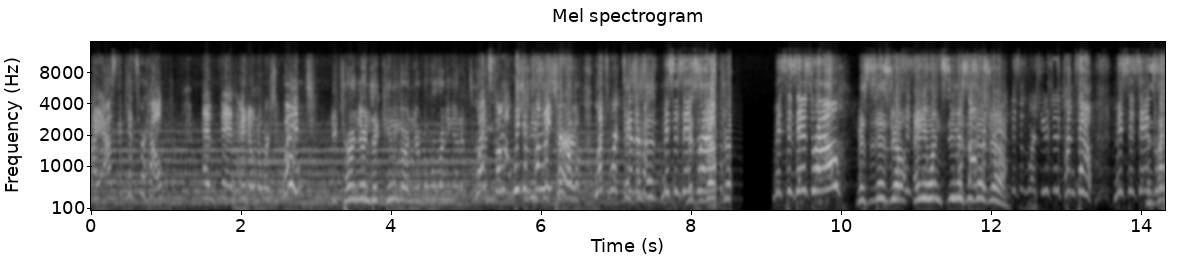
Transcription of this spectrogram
I asked the kids for help, and then I don't know where she went. You turned her into a kindergartner, but we're running out of time. Let's find. We She can find her. Let's work together. Mrs. Mrs. Mrs. Israel. Israel. Mrs. Israel. Mrs. Israel. Mrs. Anyone see Mrs. Israel? This is where she usually comes out. Mrs. Mrs. Israel.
